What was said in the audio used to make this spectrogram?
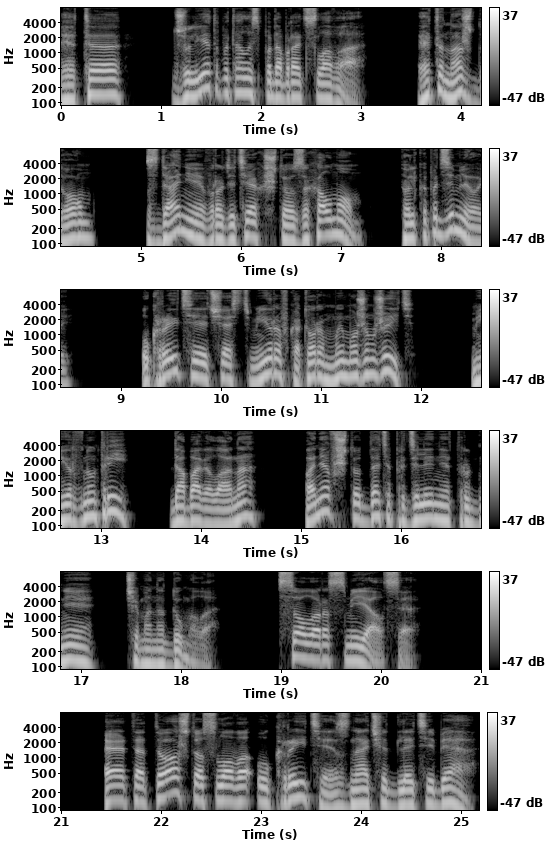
«Это...» — Джульетта пыталась подобрать слова. «Это наш дом. Здание вроде тех, что за холмом, только под землей. Укрытие — часть мира, в котором мы можем жить. Мир внутри», — добавила она, поняв, что дать определение труднее, чем она думала. Соло рассмеялся. «Это то, что слово «укрытие» значит для тебя.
